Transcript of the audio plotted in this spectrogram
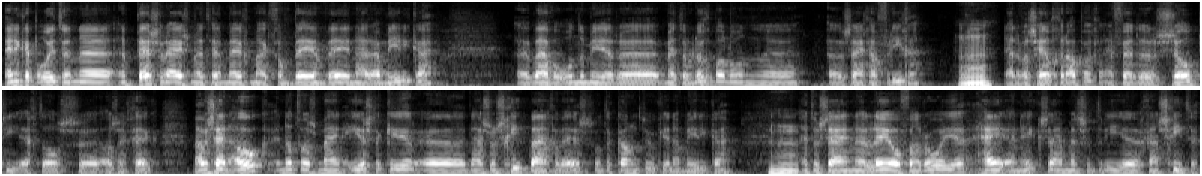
En ik heb ooit een, eh, een persreis met hem meegemaakt van BMW naar Amerika. Waar we onder meer met een luchtballon zijn gaan vliegen. Hm. Ja, dat was heel grappig. En verder zoopt hij echt als, eh, als een gek. Maar we zijn ook, en dat was mijn eerste keer, eh, naar zo'n schietbaan geweest. Want dat kan natuurlijk in Amerika. Hm. En toen zijn eh, Leo van Rooyen, hij en ik, zijn met z'n drieën gaan schieten.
